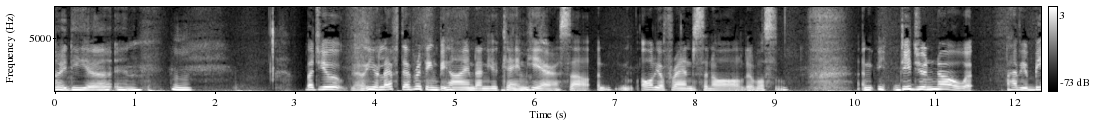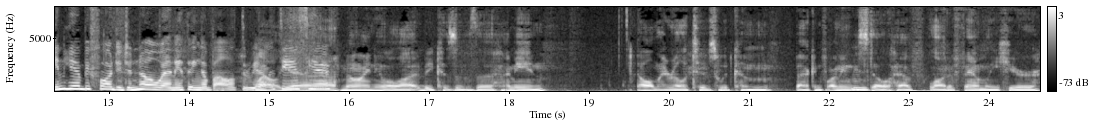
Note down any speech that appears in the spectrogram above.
idea. And hmm. But you you left everything behind and you came here. So all your friends and all it was. And did you know have you been here before? Did you know anything about the realities well, yeah. here? No, I knew a lot because of the. I mean, all my relatives would come back and forth. I mean, we Mm. still have a lot of family here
